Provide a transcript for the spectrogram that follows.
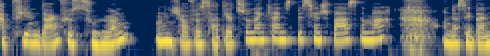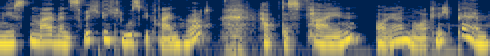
hab vielen Dank fürs Zuhören. Ich hoffe, es hat jetzt schon ein kleines bisschen Spaß gemacht und dass ihr beim nächsten Mal, wenn es richtig losgeht, reinhört. Habt es fein, euer Nordlicht Pam.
